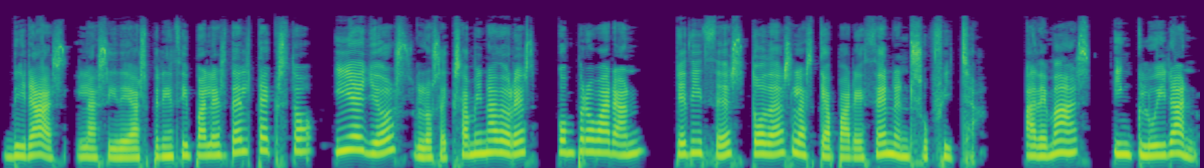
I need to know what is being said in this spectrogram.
dirás las ideas principales del texto y ellos, los examinadores, comprobarán que dices todas las que aparecen en su ficha. Además, incluirán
